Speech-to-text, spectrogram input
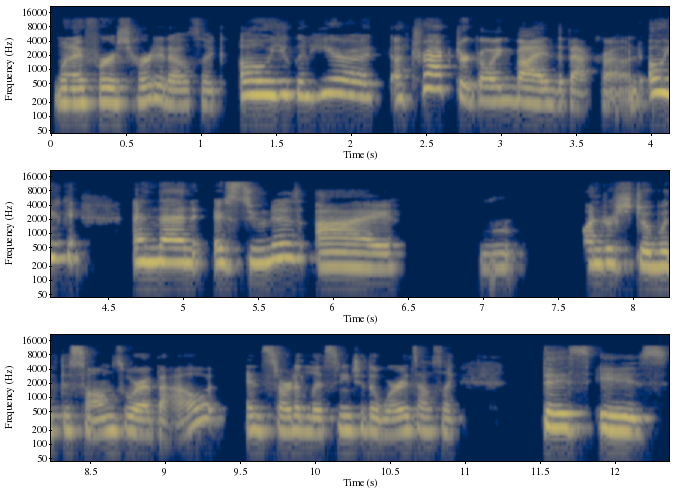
when I first heard it, I was like, oh, you can hear a, a tractor going by in the background. Oh, you can. And then as soon as I understood what the songs were about and started listening to the words, I was like, this is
